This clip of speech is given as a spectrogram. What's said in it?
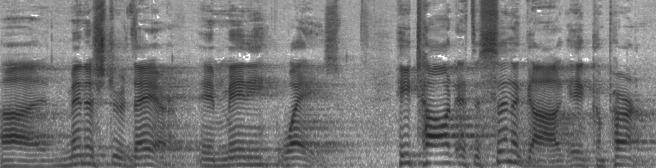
uh, ministered there in many ways. He taught at the synagogue in Capernaum.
